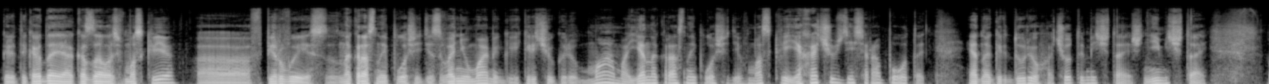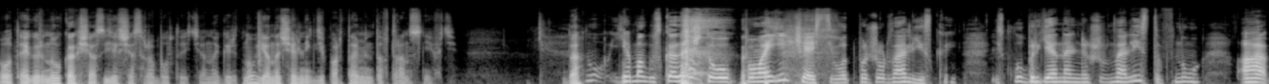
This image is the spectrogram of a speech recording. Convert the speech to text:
Говорит, и когда я оказалась в Москве, э, впервые на Красной площади, звоню маме и кричу, говорю, мама, я на Красной площади в Москве, я хочу здесь работать. И она говорит, Дуреха, что ты мечтаешь? Не мечтай. Вот, я говорю, ну как сейчас, где сейчас работаете? Она говорит, ну я начальник департамента в Транснефти. Да? Ну, я могу сказать, что по моей части, вот по журналистской, из клуба региональных журналистов, ну, а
